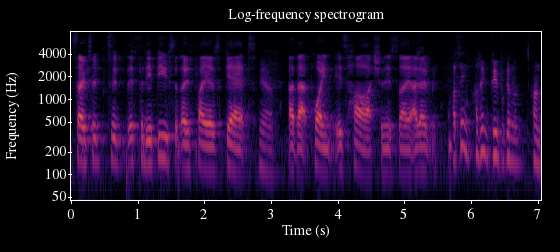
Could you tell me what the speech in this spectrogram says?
So to, to for the abuse that those players get Yeah. at that point is harsh, and it's like I don't. I think I think people can un- un-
